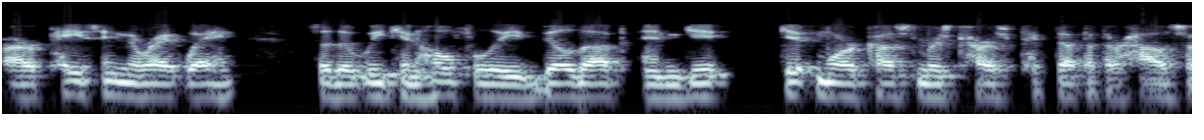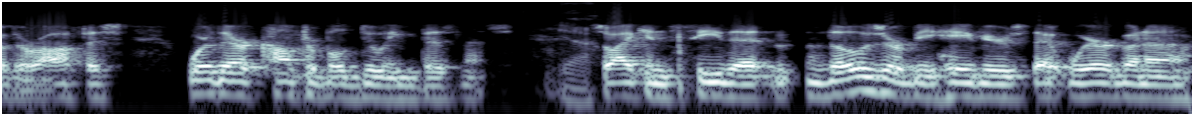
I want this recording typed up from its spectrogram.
are pacing the right way so that we can hopefully build up and get get more customers' cars picked up at their house or their office where they're comfortable doing business. Yeah. So I can see that those are behaviors that we're going to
